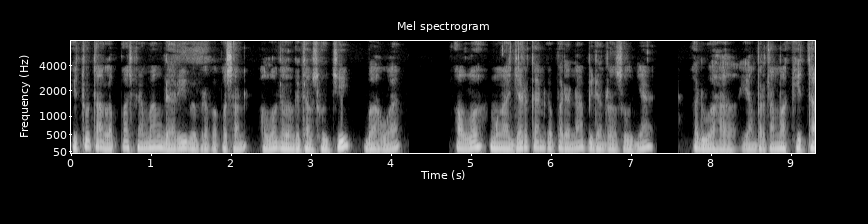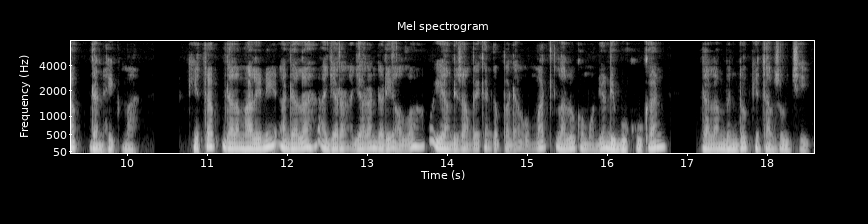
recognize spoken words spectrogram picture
itu tak lepas memang dari beberapa pesan Allah dalam kitab suci bahwa Allah mengajarkan kepada nabi dan rasulnya dua hal. Yang pertama kitab dan hikmah. Kitab dalam hal ini adalah ajaran-ajaran dari Allah yang disampaikan kepada umat lalu kemudian dibukukan dalam bentuk kitab suci.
